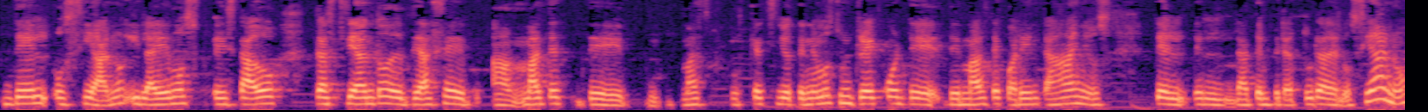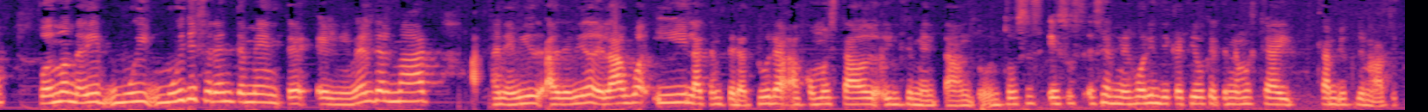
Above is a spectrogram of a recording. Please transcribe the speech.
del océano y la hemos estado rastreando desde hace ah, más de, más, que yo, tenemos un récord de, de más de 40 años de, la temperatura del océano, podemos medir muy, muy diferentemente el nivel del mar a, debido del agua y la temperatura a cómo ha estado incrementando. Entonces, eso es el mejor indicativo que tenemos que hay cambio climático.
